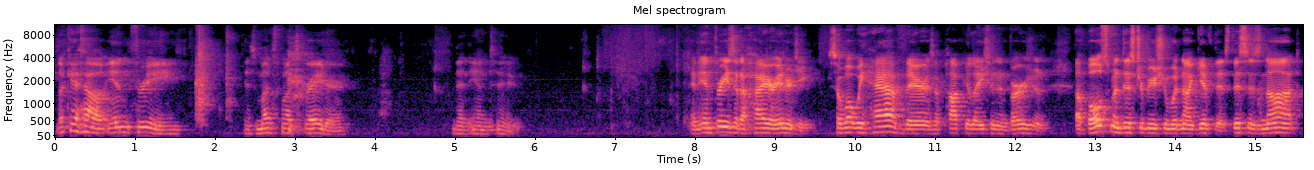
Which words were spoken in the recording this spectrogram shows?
look at how N3 is much, much greater than N2. And N3 is at a higher energy. So what we have there is a population inversion. A Boltzmann distribution would not give this. This is not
